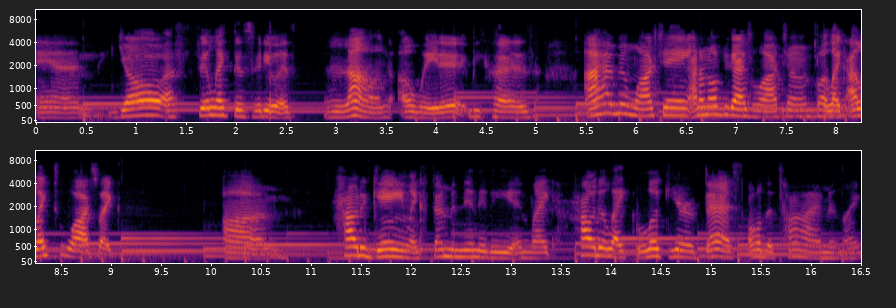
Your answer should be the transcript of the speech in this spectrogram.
And y'all, I feel like this video is long awaited because I have been watching. I don't know if you guys watch them, but like I like to watch like um how to gain like femininity and like how to like look your best all the time and like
